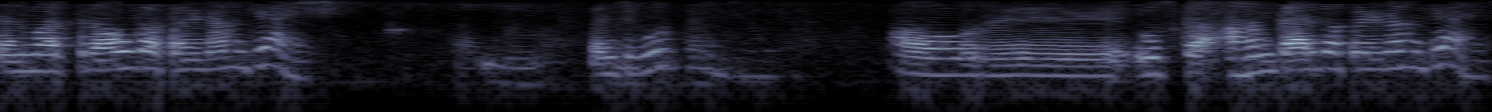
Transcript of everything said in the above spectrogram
तन्मात्राओं का परिणाम क्या है? पंचभूत। और उसका अहंकार का परिणाम क्या है?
